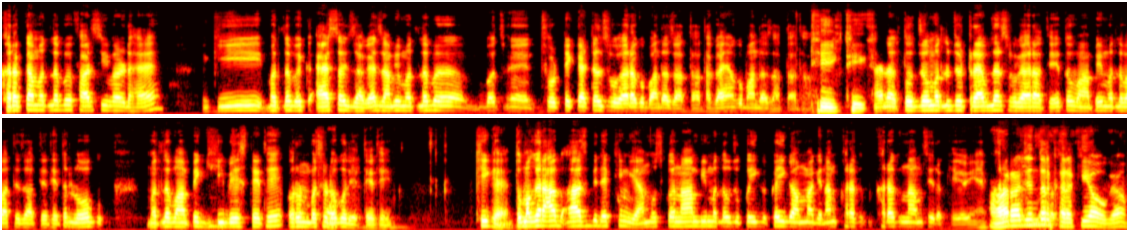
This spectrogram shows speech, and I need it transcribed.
खरक का मतलब फारसी वर्ड है कि मतलब एक ऐसा जगह है जहाँ पे मतलब छोटे कैटल्स वगैरह को बांधा जाता था गायों को बांधा जाता था। ठीक ठीक। है ना? तो जो मतलब जो ट्रेवलर्स वगैरह थे तो वहाँ पे मतलब आते जाते थे तो लोग मतलब वहाँ पे घी बेचते थे और उन बछड़ों को देते थे। ठीक है? तो मगर आप आज भी देखेंगे हम उसका नाम भी मतलब जो कई कई गाँव के नाम खरक खरक नाम से रखे हुए हैं। हाँ राजेंद्र खरकिया हो गया।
